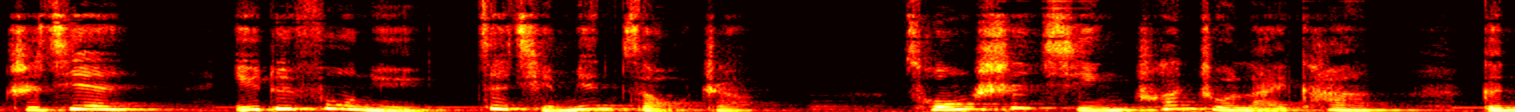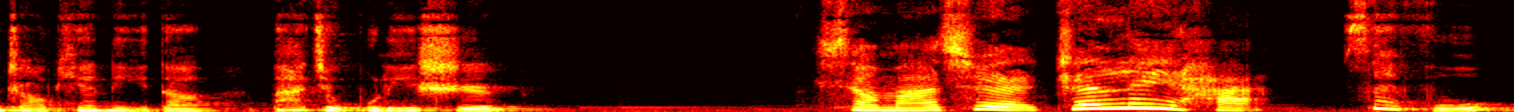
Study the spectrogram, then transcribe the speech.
只见一对父女在前面走着，从身形穿着来看，跟照片里的八九不离十。小麻雀真厉害，赛弗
